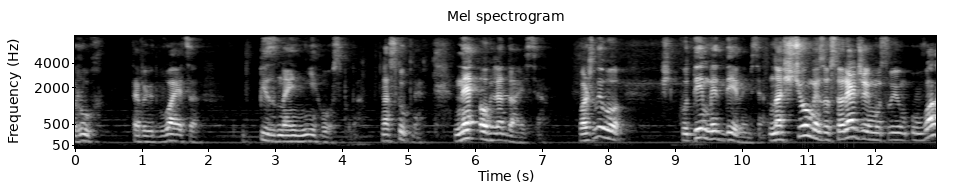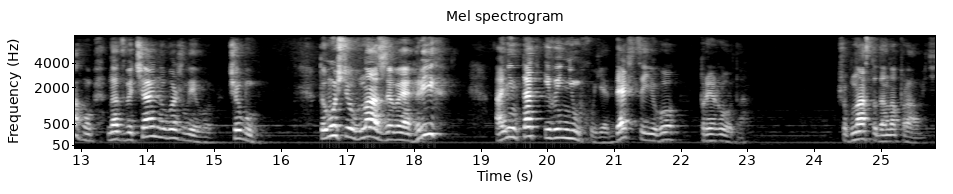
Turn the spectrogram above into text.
рух тебе відбувається пізнанні Господа. Наступне. Не оглядайся. Важливо, куди ми дивимося, на що ми зосереджуємо свою увагу, надзвичайно важливо. Чому? Тому що в нас живе гріх, а він так і винюхує, де ж це його природа, щоб нас туди направити.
